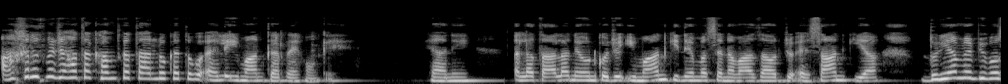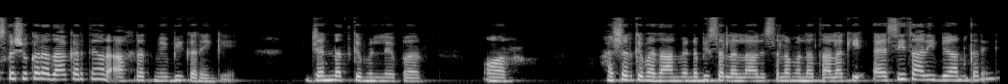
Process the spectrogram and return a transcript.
آخرت میں جہاں تک حمد کا تعلق ہے، تو وہ اہل ایمان کر رہے ہوں گے۔ یعنی اللہ تعالیٰ نے ان کو جو ایمان کی نعمت سے نوازا اور جو احسان کیا، دنیا میں بھی وہ اس کا شکر ادا کرتے ہیں اور آخرت میں بھی کریں گے۔ جنت کے ملنے پر اور حشر کے میدان میں نبی صلی اللہ علیہ وسلم اللہ تعالیٰ کی ایسی تعریف بیان کریں گے،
